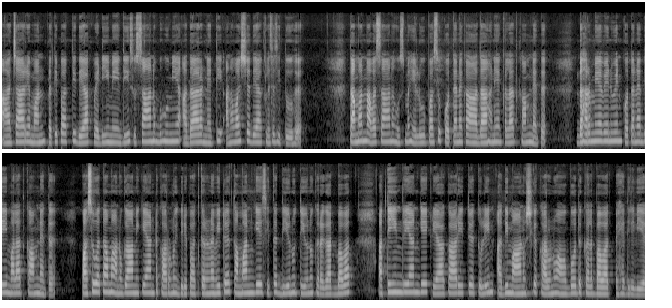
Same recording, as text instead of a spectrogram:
ආචාර්යමන් ප්‍රතිපත්ති දෙයක් වැඩිීමේදී සුසාන භූමිය අදාළ නැති අනවශ්‍ය දෙයක් ලෙස සිතූහ. තමන් අවසාන හුස්ම හෙළූ පසු කොතැනක ආදාහනය කළත් කම් නැත. ධර්මය වෙනුවෙන් කොතැනදී මලත් කම් නැත. පසුව තම අනුගාමිකයන්ට කරුණු ඉදිරිපත් කරන විට තමන්ගේ සිත දියුණු තියුණු කරගත් බවක් අතීන්ද්‍රියන්ගේ ක්‍රියාකාරීත්වය තුලින් අදිමානුෂික කරුණු අවබෝධ කළ බවත් පැහැදිලි විය.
